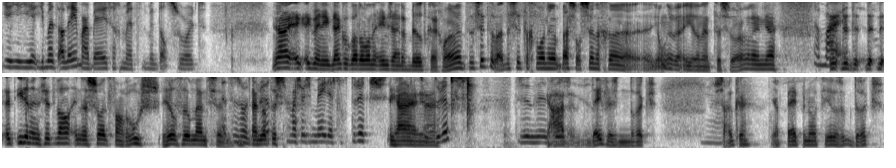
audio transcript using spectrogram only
Je, je, je- je bent alleen maar bezig met, met dat soort. Ja, ik, ik weet niet. Ik denk ook wel dat we een eenzijdig beeld krijgen hoor. Er zitten, er zitten gewoon eh, best wel zinnige eh, jongeren hier net tussen hoor. Alleen ja, Ja, maar de, de, iedereen zit wel in een soort van roes. Heel veel mensen. het is een soort en drugs. dat is. Maar social media is toch drugs? Het Ja, is een ja. drugs. Het is een, het Ja, is- leven is een drugs. ja. Suiker. Ja, pepernoot hier, dat is ook drugs.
